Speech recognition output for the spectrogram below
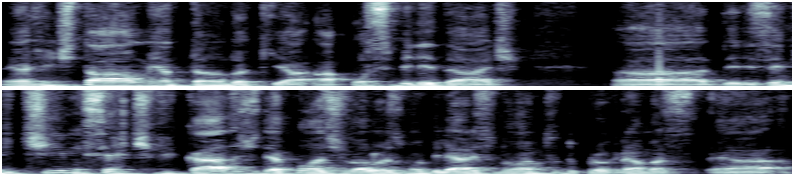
É, a gente está aumentando aqui a, a possibilidade uh, deles emitirem certificados de depósito de valores imobiliários no âmbito do programas uh,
